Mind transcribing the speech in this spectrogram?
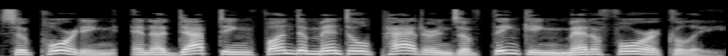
supporting, and adapting fundamental patterns of thinking metaphorically.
